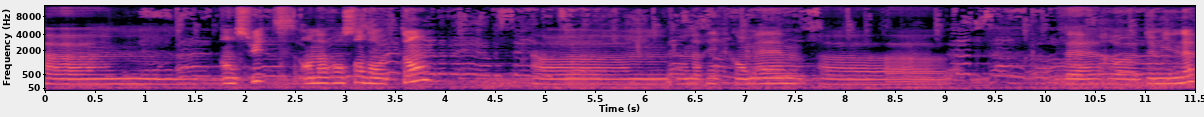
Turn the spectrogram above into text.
Euh, ensuite, en avançant dans le temps, euh, on arrive quand même euh, vers 2009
